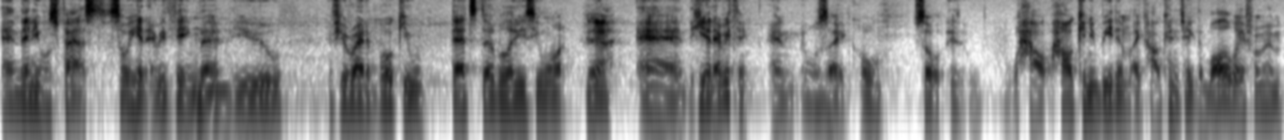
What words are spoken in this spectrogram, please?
and then he was fast. So he had everything that mm-hmm. you, if you write a book, you that's the abilities you want Yeah. and he had everything and it was like oh so is, how how can you beat him? Like how can you take the ball away from him?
